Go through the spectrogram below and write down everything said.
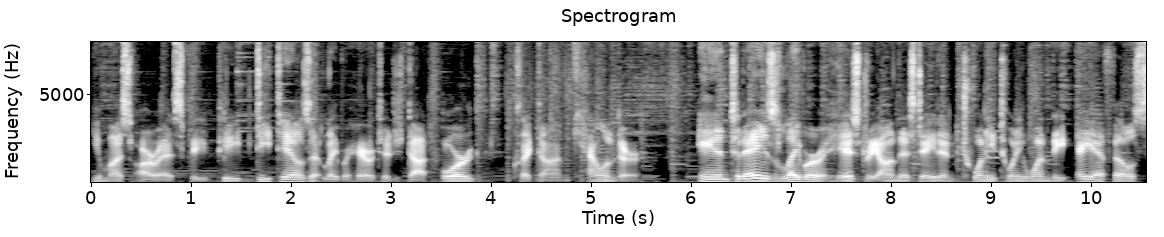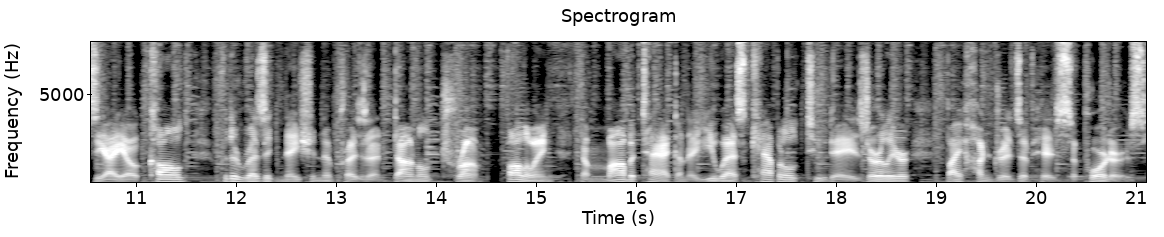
you must RSVP. Details at laborheritage.org. Click on calendar. In today's labor history, on this date in 2021, the AFL CIO called for the resignation of President Donald Trump following the mob attack on the U.S. Capitol two days earlier by hundreds of his supporters.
